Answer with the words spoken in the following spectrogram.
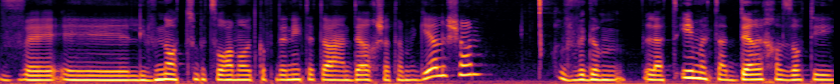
ולבנות בצורה מאוד קפדנית את הדרך שאתה מגיע לשם, וגם להתאים את הדרך הזאתי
